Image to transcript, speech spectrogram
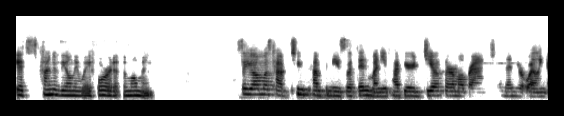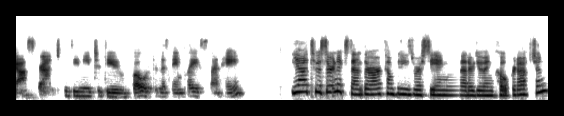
it's kind of the only way forward at the moment. So you almost have two companies within one. You'd have your geothermal branch and then your oil and gas branch because you need to do both in the same place then hey yeah, to a certain extent, there are companies we're seeing that are doing co-production.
